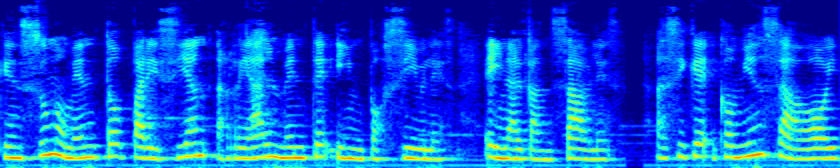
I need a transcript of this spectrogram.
que en su momento parecían realmente imposibles e inalcanzables Así que comienza hoy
